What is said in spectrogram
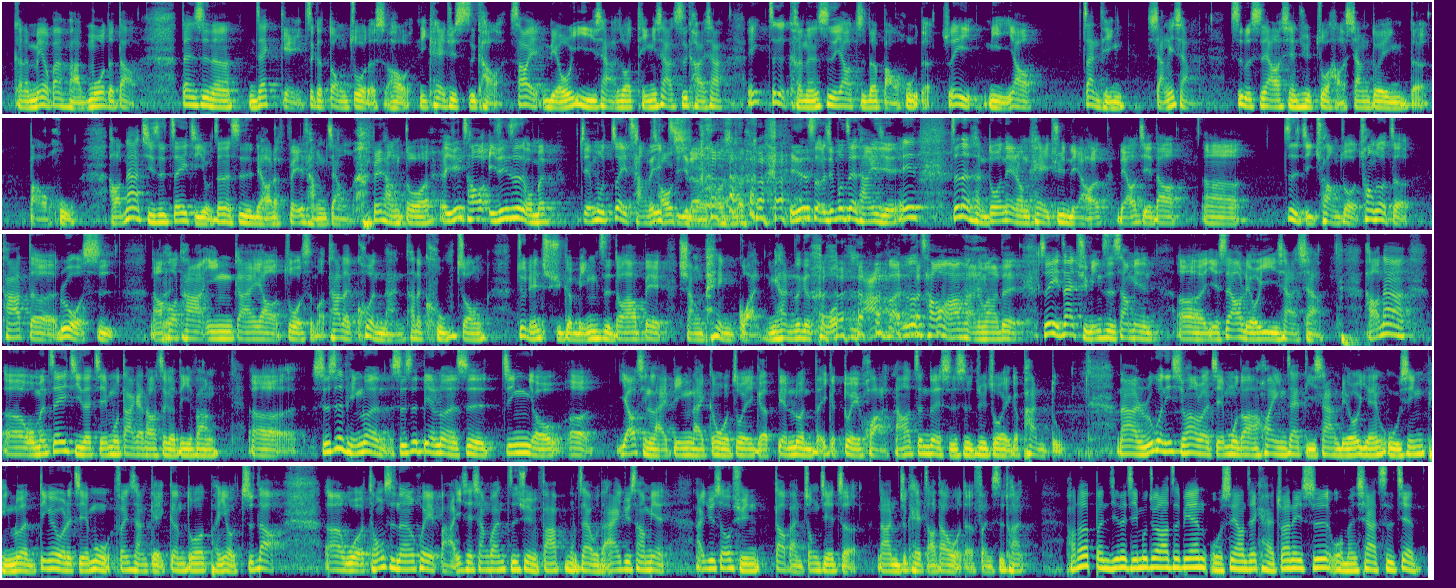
可能没有办法摸得到，但是呢，你在给这个动作的时候，你可以去思考，稍微留意一下，说停一下，思考一下，诶，这个可能是要值得保护的，所以你要暂停，想一想。是不是要先去做好相对应的保护？好，那其实这一集我真的是聊了非常讲 非常多，已经超已经是我们节目最长的一集了，已经是我节目最长一集。哎，真的很多内容可以去聊了解到呃自己创作创作者。他的弱势，然后他应该要做什么？他的困难，他的苦衷，就连取个名字都要被想骗管。你看这个多麻烦，这超麻烦的嘛？对，所以在取名字上面，呃，也是要留意一下下。好，那呃，我们这一集的节目大概到这个地方。呃，时事评论、时事辩论是经由呃。邀请来宾来跟我做一个辩论的一个对话，然后针对时事去做一个判读。那如果你喜欢我的节目的话，欢迎在底下留言五星评论，订阅我的节目，分享给更多朋友知道。呃，我同时呢会把一些相关资讯发布在我的 IG 上面，IG 搜寻盗版终结者，那你就可以找到我的粉丝团。好的，本集的节目就到这边，我是杨杰凯专利师，我们下次见。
